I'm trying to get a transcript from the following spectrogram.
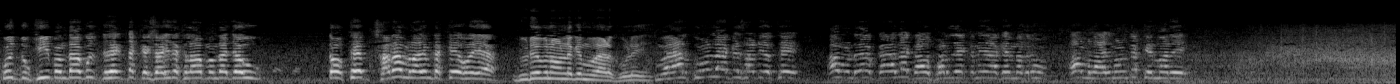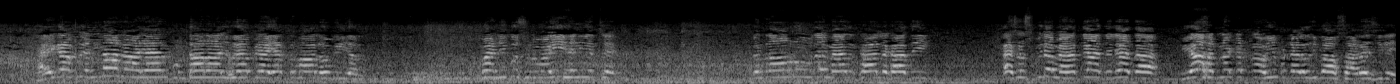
ਕੋਈ ਦੁਖੀ ਬੰਦਾ ਕੋਈ ਕਿਸੇ ਧੱਕੇਸ਼ਾਹੀ ਦੇ ਖਿਲਾਫ ਬੰਦਾ ਜਾਊ ਤਾਂ ਉੱਥੇ ਸਾਰਾ ਮੁਲਾਜ਼ਮ ਡੱਕੇ ਹੋਏ ਆ। ਵੀਡੀਓ ਬਣਾਉਣ ਲੱਗੇ ਮੋਬਾਈਲ ਖੋਲੇ ਮੋਬਾਈਲ ਖੋਣ ਲਾ ਕੇ ਸਾਡੇ ਉੱਥੇ। ਆ ਮੁੰਡੇ ਦਾ ਕਾਹ ਦਾ ਗਲ ਫੜ ਲਿਆ ਕਿਨੇ ਆ ਕੇ ਮਗਰੋਂ। ਆ ਮੁਲਾਜ਼ਮਾਂ ਨੂੰ ਧੱਕੇ ਮਾਰੇ। ਹੈਗਾ ਕੋਈ ਇੰਨਾ ਰਾਜ ਯਾਰ ਗੁੰਡਾ ਰਾਜ ਹੋਇਆ ਪਿਆ ਯਾਰ ਕਮਾਲ ਹੋ ਗਈ ਯਾਰ। ਨਹੀਂ ਕੋਈ ਸੁਣਵਾਈ ਹੈ ਨਹੀਂ ਇੱਥੇ। ਕੰਟਰੋਲ ਰੂਮ ਤੇ ਮੈਂ ਦਰਖਾਸਤ ਲਿਖਾਤੀ ਐਸਐਸਪੀ ਦਾ ਮੈਂ ਧਿਆਨ ਚ ਲਿਆਤਾ ਵੀ ਆਹ ਹਰਨਾ ਘਟਨਾ ਹੋਈ ਪਟਿਆਲੇ ਦੀ ਵਾਪਸ ਆ ਰਹੇ ਸੀਗੇ।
